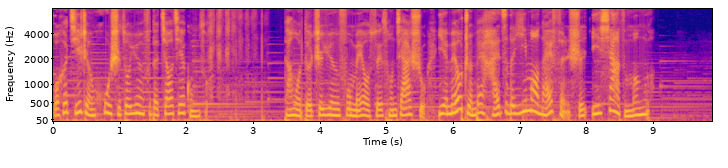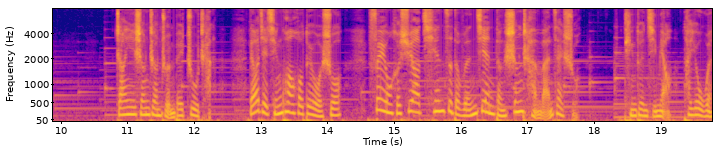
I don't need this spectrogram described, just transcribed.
我和急诊护士做孕妇的交接工作。当我得知孕妇没有随从家属，也没有准备孩子的衣帽奶粉时，一下子懵了。张医生正准备助产，了解情况后对我说：“费用和需要签字的文件等生产完再说。”停顿几秒，他又问。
